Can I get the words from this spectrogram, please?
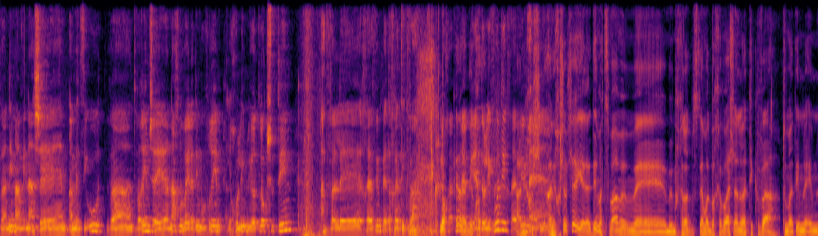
ואני מאמינה שהמציאות והדברים שאנחנו והילדים עוברים יכולים להיות לא פשוטים, אבל uh, חייבים פתח לתקווה. לא חייבים כן, הפי אנד הוליוודי, חייבים... אני חושב, uh... אני חושב שילדים עצמם הם uh, במבחינות מסוימות בחברה שלנו התקווה. זאת אומרת, אם, אם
